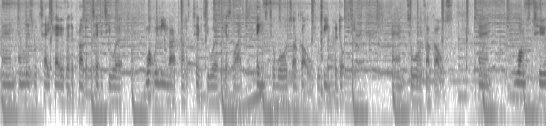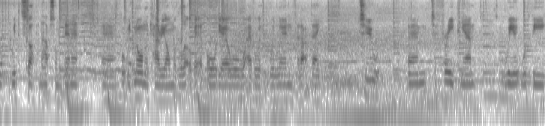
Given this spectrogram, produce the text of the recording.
um, and Liz would take over the productivity work. What we mean by productivity work is like things towards our goals. We're being productive um, towards our goals. Um, one to two, we'd stop and have some dinner. Um, but we'd normally carry on with a little bit of audio or whatever we're learning for that day. Two um, to 3 p.m. we would be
